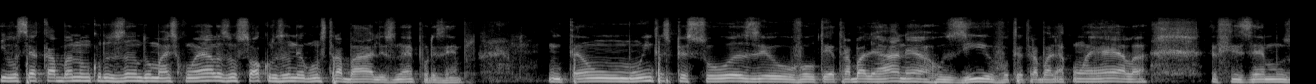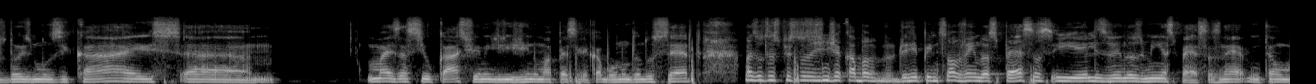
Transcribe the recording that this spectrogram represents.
e você acaba não cruzando mais com elas ou só cruzando em alguns trabalhos, né? Por exemplo. Então, muitas pessoas eu voltei a trabalhar, né? A Rosi, eu voltei a trabalhar com ela, fizemos dois musicais, uh, mas assim, o Cássio ia me dirigindo uma peça que acabou não dando certo, mas outras pessoas a gente acaba, de repente, só vendo as peças e eles vendo as minhas peças, né? Então,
